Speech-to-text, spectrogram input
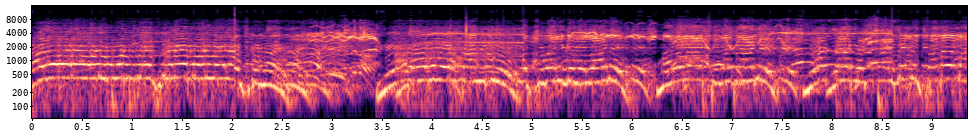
పదవ రౌండ్ పూర్తి చేసుకున్నాయి మూడు వేలు వేసుకున్నాయి మూడవ స్థానానికి చివరికి వెళ్ళాలి మరలా తిరగాలి నూట ముప్పై సెకండ్ సమయం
